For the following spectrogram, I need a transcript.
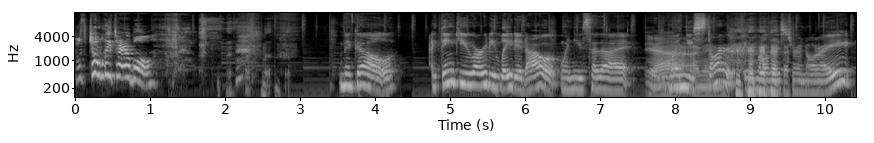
was totally terrible. Miguel, I think you already laid it out when you said that Yeah, when you I start mean- a wellness journal, right?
